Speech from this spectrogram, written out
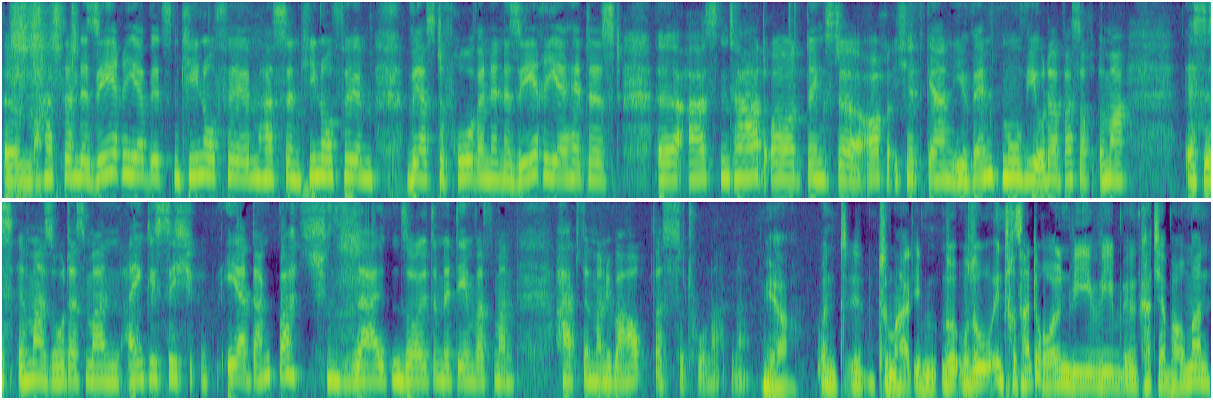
Ähm, hast du eine Serie, willst einen Kinofilm, hast du einen Kinofilm, wärst du froh, wenn du eine Serie hättest, äh, hast einen Tatort, denkst du, ach, ich hätte gern einen Event-Movie oder was auch immer. Es ist immer so, dass man eigentlich sich eher dankbar halten sollte mit dem, was man hat, wenn man überhaupt was zu tun hat. Ne? Ja. Und äh, zumal eben so, so interessante Rollen wie, wie Katja Baumann.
